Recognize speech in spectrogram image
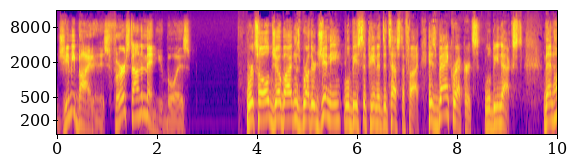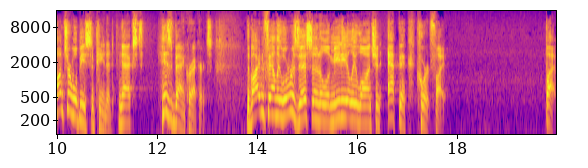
Jimmy Biden is first on the menu, boys. We're told Joe Biden's brother Jimmy will be subpoenaed to testify. His bank records will be next. Then Hunter will be subpoenaed. Next, his bank records. The Biden family will resist and it'll immediately launch an epic court fight. But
